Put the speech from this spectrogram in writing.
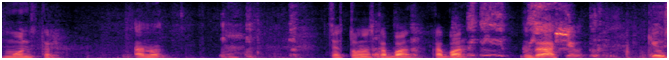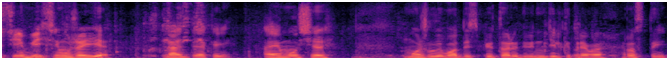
монстр. А ну. Це хто у нас? Кабан. Кабан. Да, кіл 7-8 вже є. Гляньте який. А йому ще, можливо, десь півтори-дві недільки треба рости.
